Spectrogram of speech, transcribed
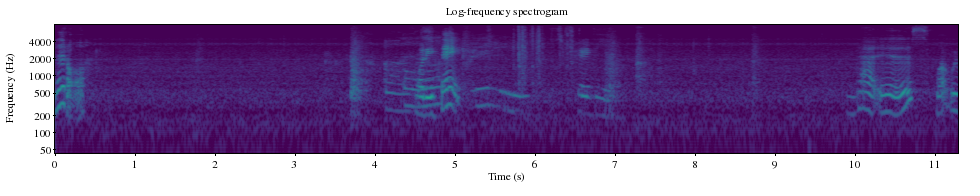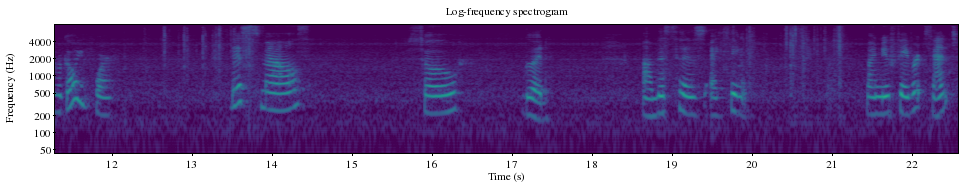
Middle, what do you think? Pretty. It's pretty. That is what we were going for. This smells so good. Um, this is, I think, my new favorite scent.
